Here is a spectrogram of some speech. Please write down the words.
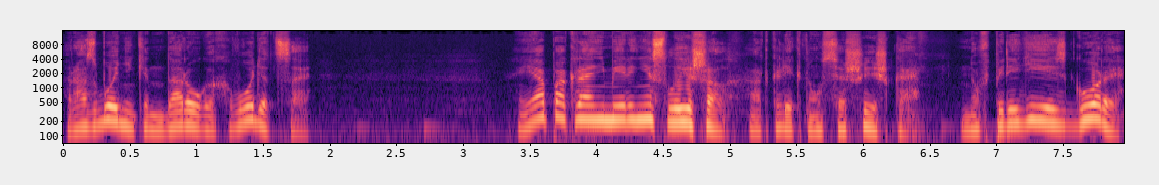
Разбойники на дорогах водятся?» «Я, по крайней мере, не слышал», — откликнулся Шишка. Но впереди есть горы,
